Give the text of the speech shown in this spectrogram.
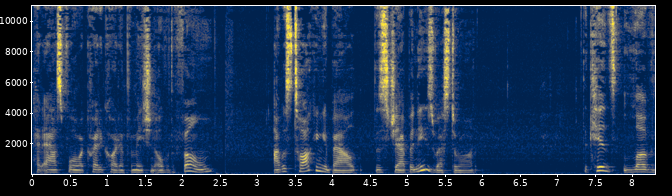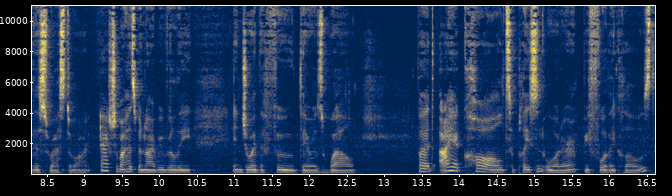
had asked for my credit card information over the phone. I was talking about this Japanese restaurant. The kids love this restaurant. Actually, my husband and I, we really enjoy the food there as well. But I had called to place an order before they closed.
